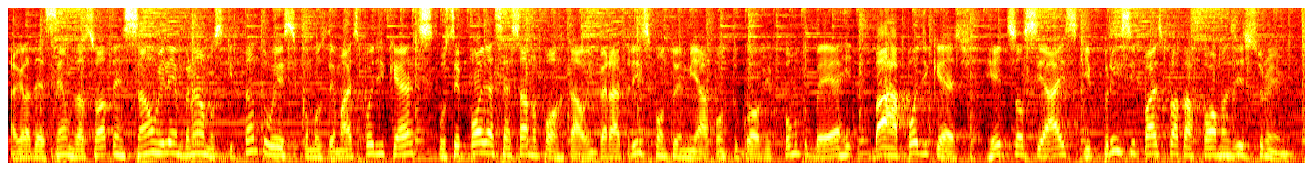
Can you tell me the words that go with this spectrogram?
Agradecemos a sua atenção e lembramos que tanto esse como os demais podcasts você pode acessar no portal imperatriz.ma.gov.br barra podcast, redes sociais e principais plataformas de streaming.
